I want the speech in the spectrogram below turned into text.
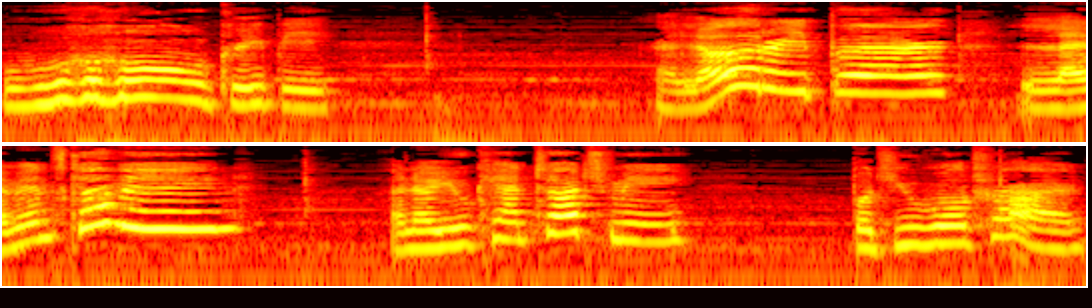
Whoa, creepy. Hello, Reaper. Lemon's coming. I know you can't touch me, but you will try.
